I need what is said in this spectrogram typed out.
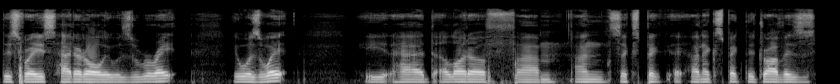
this race had it all. It was right. It was wet. It had a lot of um, unexpected, unexpected drivers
